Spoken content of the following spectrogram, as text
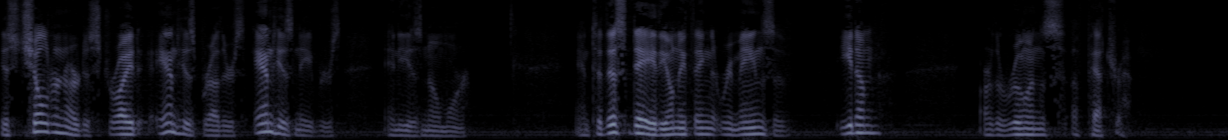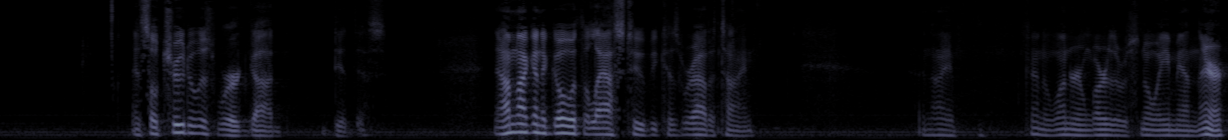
His children are destroyed, and his brothers, and his neighbors, and he is no more. And to this day, the only thing that remains of Edom are the ruins of Petra. And so, true to his word, God did this. Now, I'm not going to go with the last two because we're out of time. And I'm kind of wondering where there was no amen there.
